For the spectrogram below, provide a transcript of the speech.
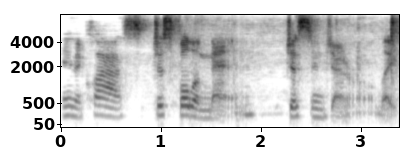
in a class just full of men, just in general. Like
